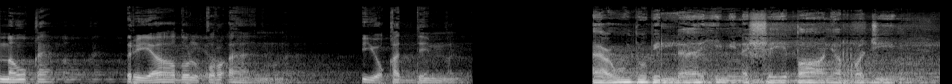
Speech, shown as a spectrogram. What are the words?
موقع رياض القرآن يقدم. أعوذ بالله من الشيطان الرجيم.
